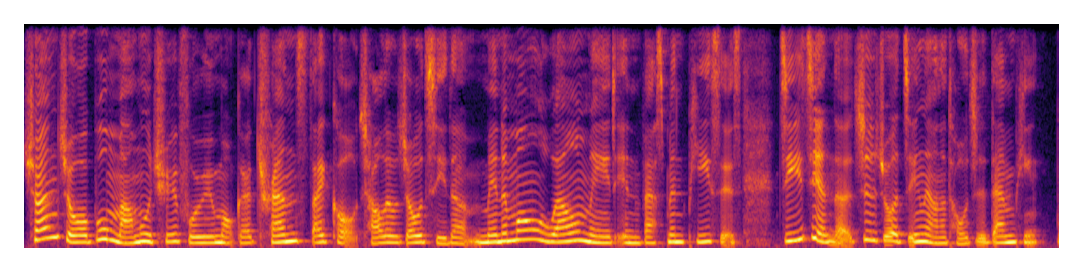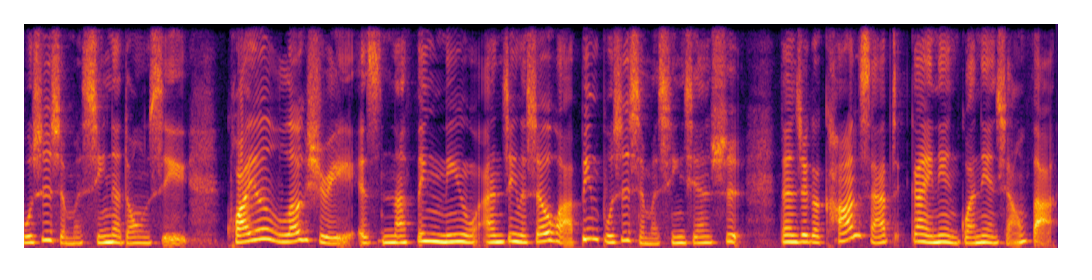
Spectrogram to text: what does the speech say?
穿着不盲目屈服于某个 trend cycle 潮流周期的 minimal well-made investment pieces 极简的制作精良的投资单品不是什么新的东西。Quiet luxury is nothing new，安静的奢华并不是什么新鲜事。但这个 concept 概念、观念、想法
